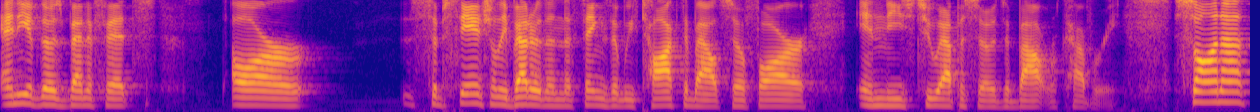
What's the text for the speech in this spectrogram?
any of those benefits are substantially better than the things that we've talked about so far in these two episodes about recovery. Sauna,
